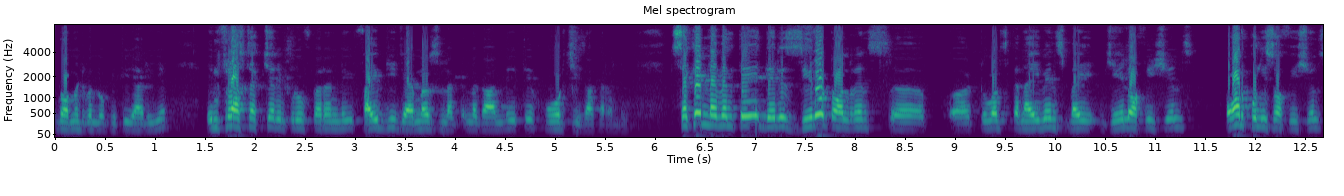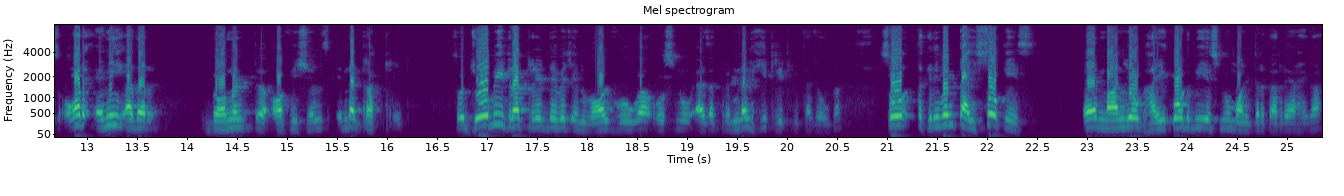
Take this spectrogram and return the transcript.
ਗਵਰਨਮੈਂਟ ਵੱਲੋਂ ਕੀਤੀ ਜਾ ਰਹੀ ਹੈ ਇਨਫਰਾਸਟ੍ਰਕਚਰ ਇੰਪਰੂਵ ਕਰਨ ਲਈ 5G ਜੈਮਰਸ ਲਗਾਉਣ ਲਈ ਤੇ ਹੋਰ ਚੀਜ਼ਾਂ ਕਰਨ ਲਈ ਸੈਕੰਡ ਲੈਵਲ ਤੇ there is zero tolerance towards connivance by jail officials or police officials or any other government uh, in the the drug so ਜੋ ਵੀ ਡਰਗ ਟ੍ਰੇਡ ਦੇ ਵਿੱਚ ਇਨਵੋਲਵ ਹੋਊਗਾ ਉਸ ਨੂੰ ਐਜ਼ ਅ ਕ੍ਰਿਮੀਨਲ ਹੀ ਟ੍ਰੀਟ ਕੀਤਾ ਜਾਊਗਾ। ਸੋ ਤਕਰੀਬਨ 250 ਕੇਸ ਇਹ ਮਾਨਯੋਗ ਹਾਈ ਕੋਰਟ ਵੀ ਇਸ ਨੂੰ ਮੋਨੀਟਰ ਕਰ ਰਿਹਾ ਹੈਗਾ।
